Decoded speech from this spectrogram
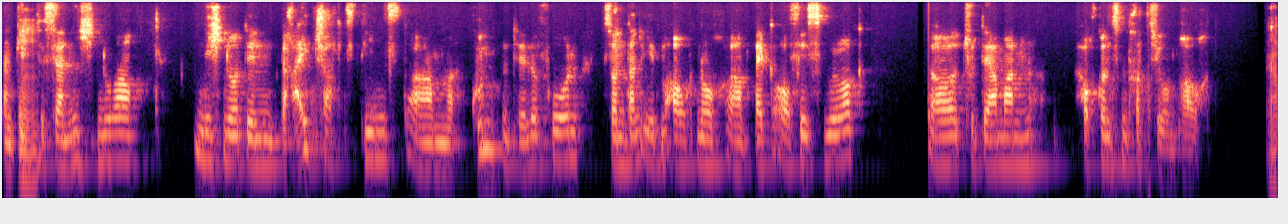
dann gibt mhm. es ja nicht nur, nicht nur den Bereitschaftsdienst am Kundentelefon, sondern eben auch noch äh, Backoffice-Work, äh, zu der man auch Konzentration braucht. Ja.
